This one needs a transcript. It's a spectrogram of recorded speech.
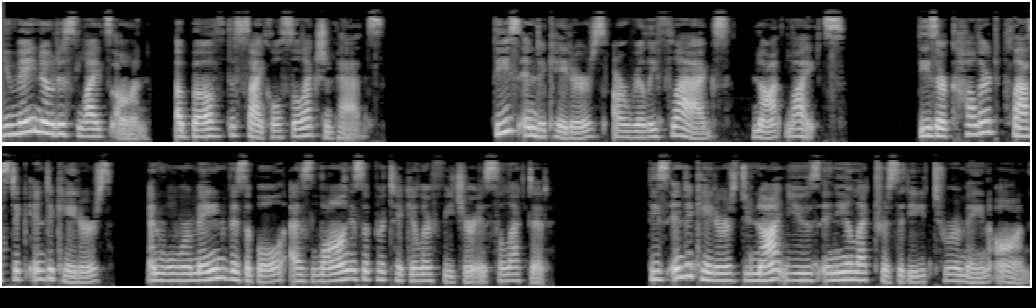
You may notice lights on above the cycle selection pads. These indicators are really flags, not lights. These are colored plastic indicators and will remain visible as long as a particular feature is selected. These indicators do not use any electricity to remain on.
